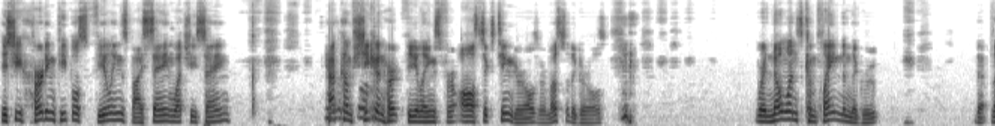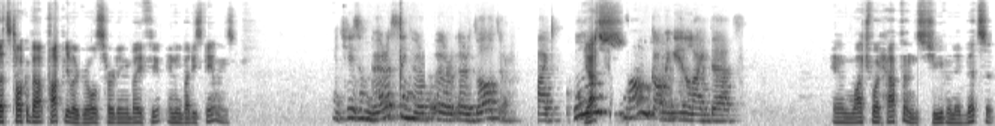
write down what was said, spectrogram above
Is she hurting people's feelings by saying what she's saying? How come she can hurt feelings for all 16 girls, or most of the girls, where no one's complained in the group that let's talk about popular girls hurting anybody, anybody's feelings? And she's embarrassing her, her, her daughter. Like, who Yes. is mom coming in like that? And watch what happens. She even admits it.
